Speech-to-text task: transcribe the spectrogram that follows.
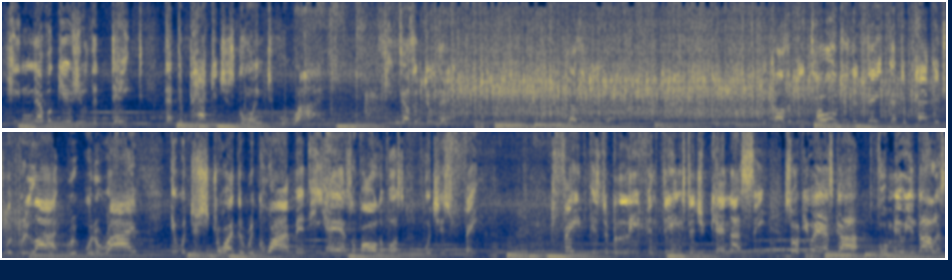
He never gives you the date that the package is going to arrive. He doesn't do that. He doesn't do that. Because if He told you the date that the package would, rely, would arrive, would destroy the requirement he has of all of us, which is faith. Faith is the belief in things that you cannot see. So if you ask God for a million dollars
